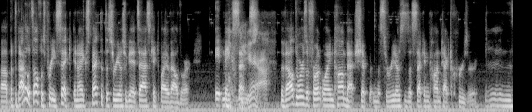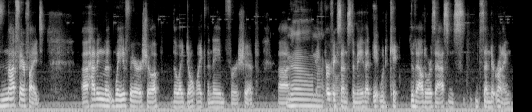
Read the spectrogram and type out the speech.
Uh, but the battle itself was pretty sick, and I expect that the Cerritos will get its ass kicked by a Valdore. It makes Oh, sense. Yeah. The Valdore is a frontline combat ship, and the Cerritos is a second contact cruiser. Uh, This is not fair fight. Uh, having the Wayfarer show up, though I don't like the name for a ship, uh, no, makes perfect really. sense to me that it would kick the Valdore's ass and s- send it running.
